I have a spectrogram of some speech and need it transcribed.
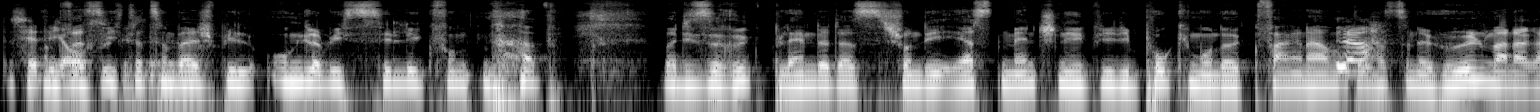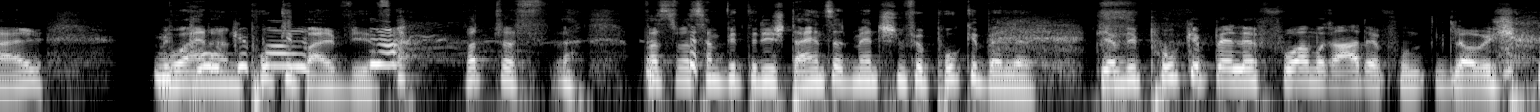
Das hätte Und ich auch was ich da zum ja. Beispiel unglaublich silly gefunden habe, war diese Rückblende, dass schon die ersten Menschen irgendwie die Pokémon da gefangen haben Ja. und dann hast du eine Höhlenmanerei, Mit wo einer einen Pokéball. Wirft. Was, was, was, was haben bitte die Steinzeitmenschen für Pokébälle? Die haben die Pokebälle vorm Rad erfunden, glaube ich.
